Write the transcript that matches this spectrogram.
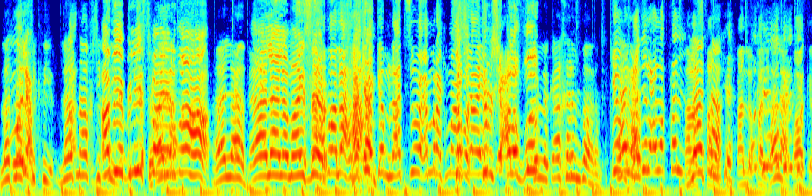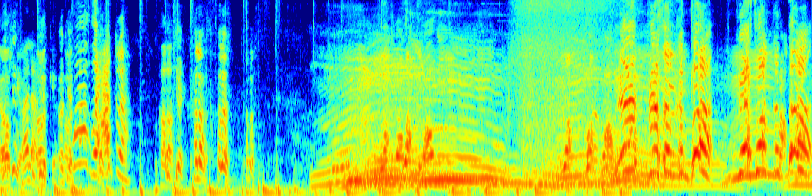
لا تناقش كثير. لا تناقش كثير. أبي إبليس ما يرضاها. ألعب. لا لا لا ما يصير. لحظة لحظة. حكم. حكم لا تسوي عمرك ما شايف. تمشي على الظل أقول لك آخر انذار. كيف. عدل على الأقل. لا تناقش. خلوا خلوا ألعب. okay okay. okay okay واضح حتى خلاص. okay خلاص خلاص. خلاص فيصل فيصل قطاع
